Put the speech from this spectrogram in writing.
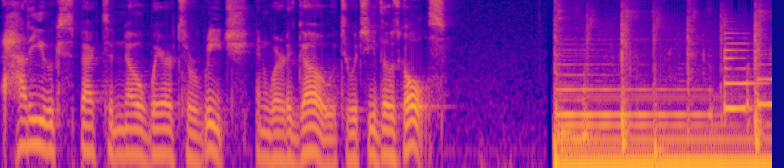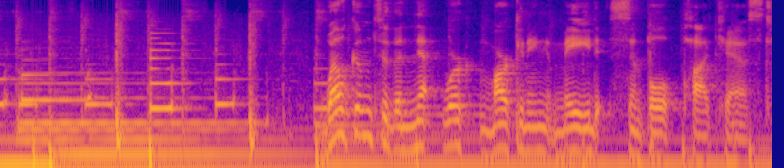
how do you expect to know where to reach and where to go to achieve those goals? Welcome to the Network Marketing Made Simple podcast.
